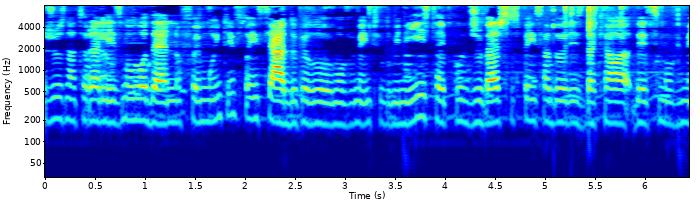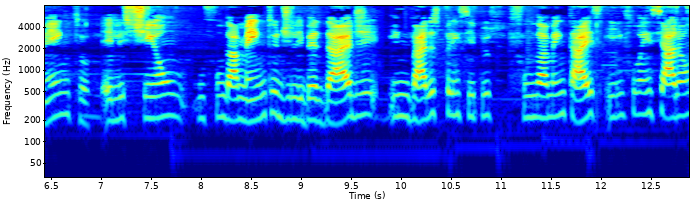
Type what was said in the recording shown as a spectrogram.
justnaturalismo moderno foi muito influenciado pelo movimento iluminista e por diversos pensadores daquela, desse movimento, eles tinham um fundamento de liberdade em vários princípios fundamentais e influenciaram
